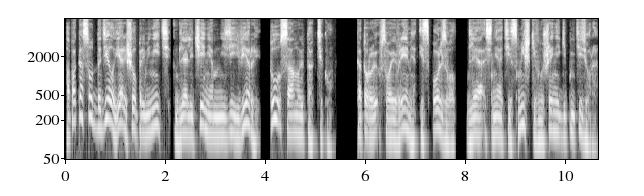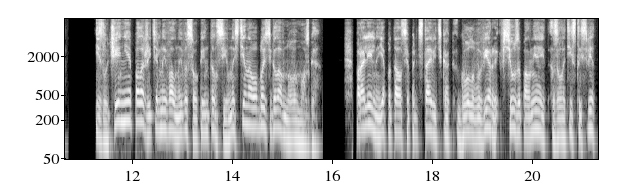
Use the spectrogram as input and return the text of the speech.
А пока суд до дела, я решил применить для лечения амнезии веры ту самую тактику, которую в свое время использовал для снятия с мишки внушения гипнотизера. Излучение положительной волны высокой интенсивности на область головного мозга. Параллельно я пытался представить, как голову Веры всю заполняет золотистый свет,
